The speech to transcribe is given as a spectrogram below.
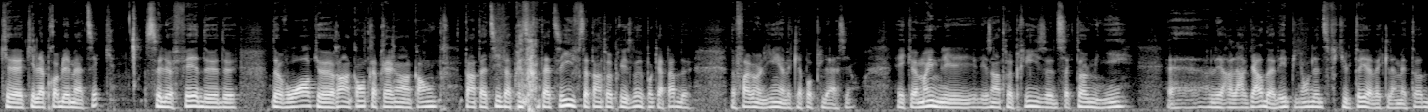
qui est la problématique c'est le fait de, voir que rencontre après rencontre, tentative après tentative, cette entreprise-là n'est pas capable de, faire un lien avec la population. Et que même les, entreprises du secteur minier euh, la regardent aller, puis ils ont de la difficulté avec la méthode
